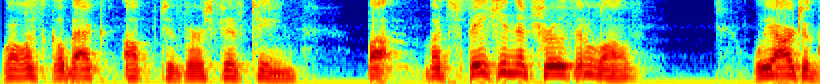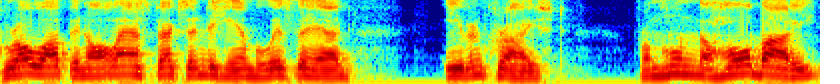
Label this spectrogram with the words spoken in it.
well, let's go back up to verse 15. But, but speaking the truth in love, we are to grow up in all aspects into Him who is the head, even Christ, from whom the whole body,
